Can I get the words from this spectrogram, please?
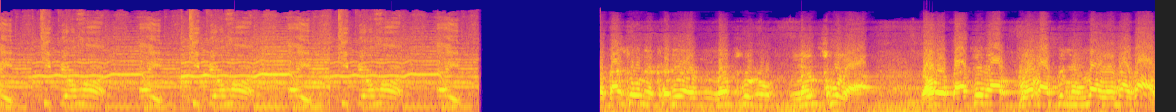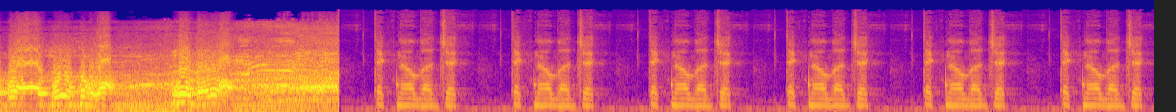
hey, keep your heart, hey, keep your heart, hey, keep your heart, hey. 咱兄弟肯定能出出能出来，然后咱尽量别把事情闹得太大，不然的话谁也撕不开，破没了。 Technologic, technologic, technologic, technologic, technologic, technologic.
